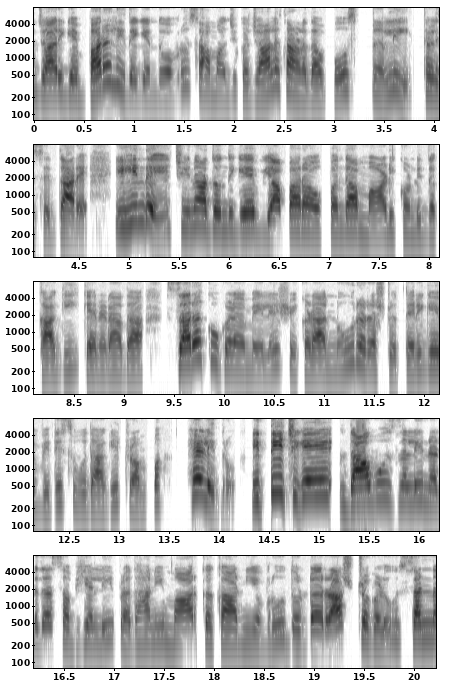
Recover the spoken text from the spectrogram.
ಜಾರಿಗೆ ಬರಲಿದೆ ಎಂದು ಅವರು ಸಾಮಾಜಿಕ ಜಾಲತಾಣದ ಪೋಸ್ಟ್ ನಲ್ಲಿ ತಿಳಿಸಿದ್ದಾರೆ. ಈ ಹಿಂದೆ ಚೀನಾದೊಂದಿಗೆ ವ್ಯಾಪಾರ ಒಪ್ಪಂದ ಮಾಡಿಕೊಂಡಿದ್ದಕ್ಕಾಗಿ ಕೆನಡಾದ ಸರಕುಗಳ ಮೇಲೆ ಶೇಕಡಾ ನೂರರಷ್ಟು ತೆರಿಗೆ ವಿಧಿಸುವುದಾಗಿ ಟ್ರಂಪ್ ಹೇಳಿದ್ರು. ಇತ್ತೀಚೆಗೆ ದಾವೋಸ್ನಲ್ಲಿ ನಡೆದ ಸಭೆಯಲ್ಲಿ ಪ್ರಧಾನಿ ಮಾರ್ಕ್ ಕಾರ್ನಿಯವರು ದೊಡ್ಡ ರಾಷ್ಟ್ರಗಳು ಸಣ್ಣ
